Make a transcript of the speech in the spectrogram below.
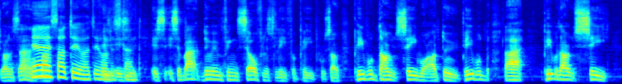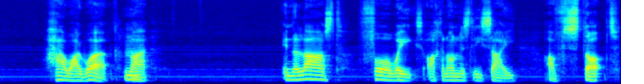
Do you understand? Yes, Like, I do. I do it's- understand. It's, it's, it's about doing things selflessly for people. So people don't see what I do. People like people don't see how I work. Mm. Like in the last four weeks, I can honestly say I've stopped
